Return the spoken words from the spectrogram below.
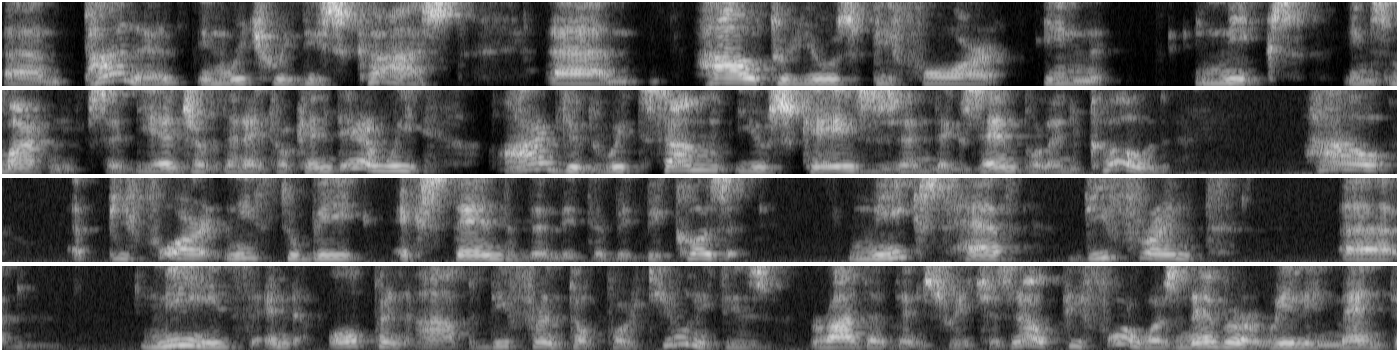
um, panel in which we discussed um, how to use P4 in NICs, in smart NICs at the edge of the network. And there we argued with some use cases and example and code how P4 needs to be extended a little bit because NICs have different uh, needs and open up different opportunities rather than switches. Now, P4 was never really meant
